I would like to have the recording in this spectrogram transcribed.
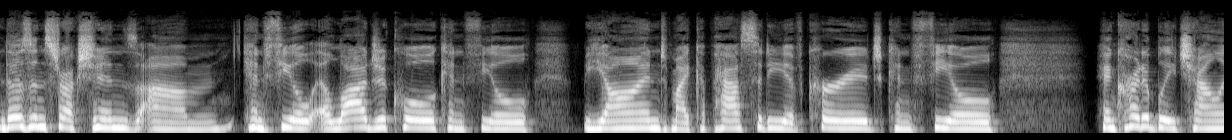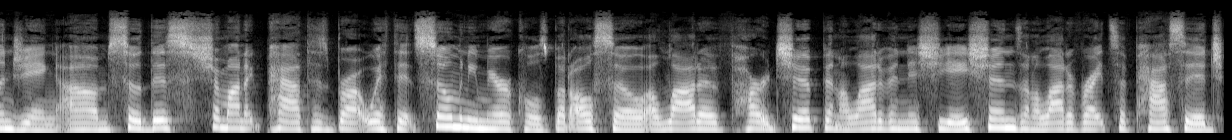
those instructions um, can feel illogical, can feel beyond my capacity of courage, can feel incredibly challenging. Um, so, this shamanic path has brought with it so many miracles, but also a lot of hardship and a lot of initiations and a lot of rites of passage.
